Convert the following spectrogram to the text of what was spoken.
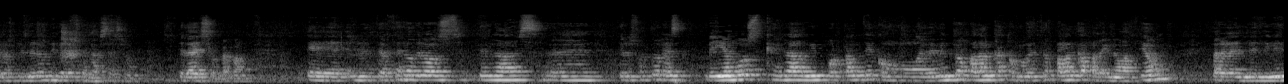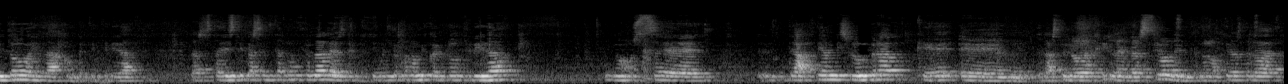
los primeros niveles de la, de la ESO. Eh, en el tercero de los, de, las, eh, de los factores veíamos que era muy importante como elemento palanca, como vector palanca para la innovación, para el emprendimiento y la competitividad. Las estadísticas internacionales de crecimiento económico y productividad nos eh, hacían vislumbrar que la inversión en tecnologías de la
